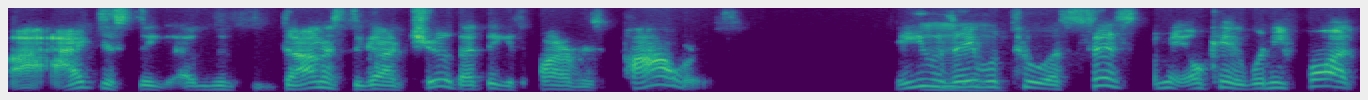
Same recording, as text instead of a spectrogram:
I, I just think, uh, the honest to God truth, I think it's part of his powers. He was mm. able to assist. I mean, okay, when he fought,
